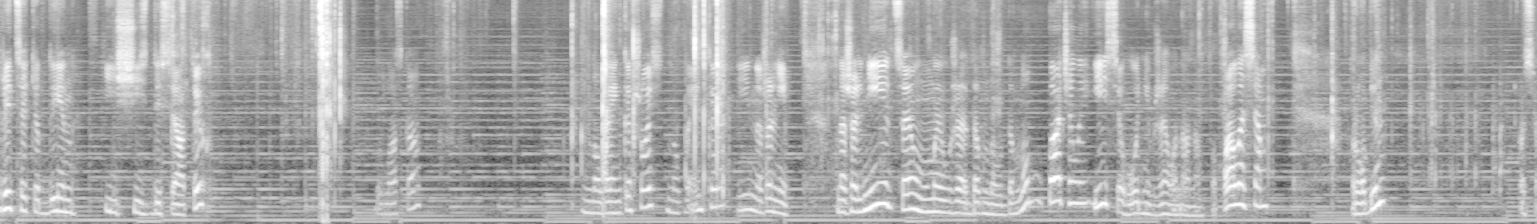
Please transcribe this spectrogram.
31,6. Будь ласка. Новеньке щось, новеньке і, на жаль, ні. На жаль, ні, це ми вже давно-давно бачили, і сьогодні вже вона нам попалася. Робін. Ось. о.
